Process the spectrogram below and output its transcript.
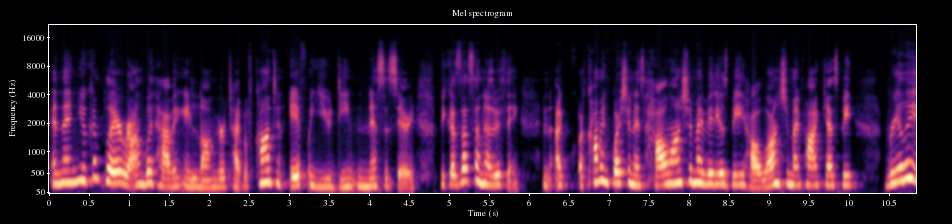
and then you can play around with having a longer type of content if you deem necessary. Because that's another thing. And a, a common question is how long should my videos be? How long should my podcast be? Really,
